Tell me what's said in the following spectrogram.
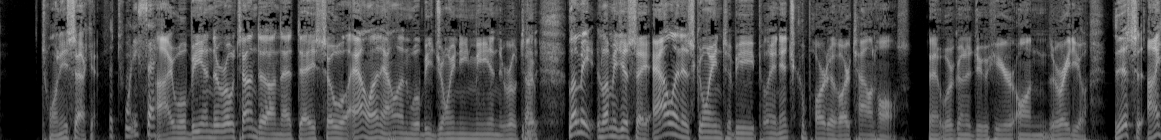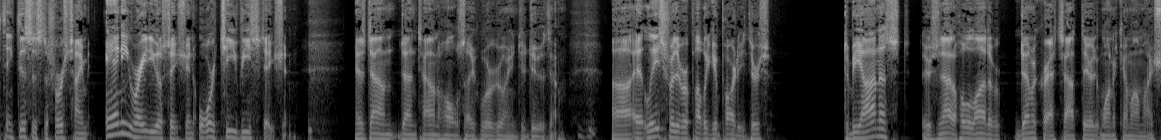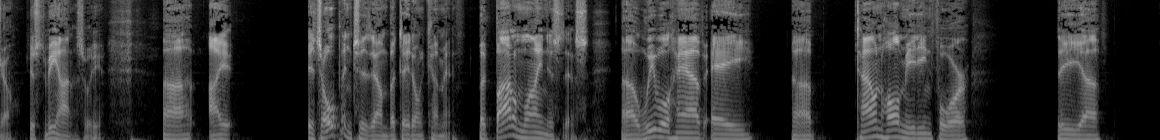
Twenty second. the 22nd. I will be in the rotunda on that day. So will Allen. Allen will be joining me in the rotunda. Let me let me just say, Allen is going to be playing an integral part of our town halls that we're going to do here on the radio. This, I think, this is the first time any radio station or TV station has done done town halls like we're going to do them. Uh, at least for the Republican Party, there's to be honest, there's not a whole lot of Democrats out there that want to come on my show. Just to be honest with you, uh, I it's open to them, but they don't come in. But bottom line is this: uh, we will have a uh, town hall meeting for the uh,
